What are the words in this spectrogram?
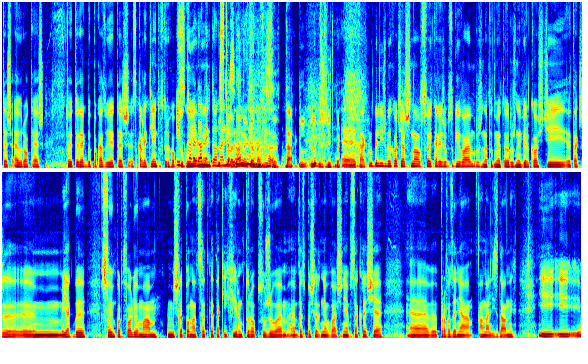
też Eurocash. To, to jakby pokazuje też skalę klientów, których obsługujemy. I skalę danych do analizy. Skalę danych do analizy. tak. Lubisz liczby. E, tak, lubię liczby, chociaż no, w swojej karierze obsługiwałem różne podmioty o różnej wielkości, także jakby w swoim portfolio mam, myślę, ponad setkę takich firm, które obsłużyłem e, bezpośrednio właśnie w zakresie e, prowadzenia analiz danych. I, i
